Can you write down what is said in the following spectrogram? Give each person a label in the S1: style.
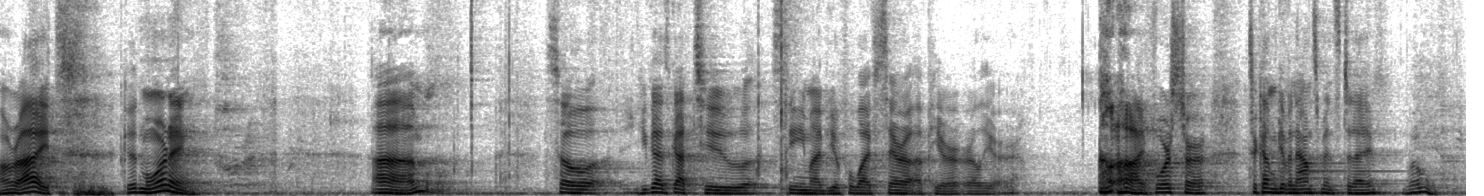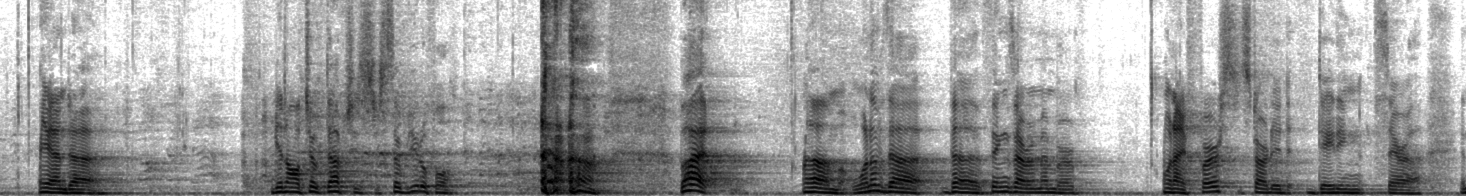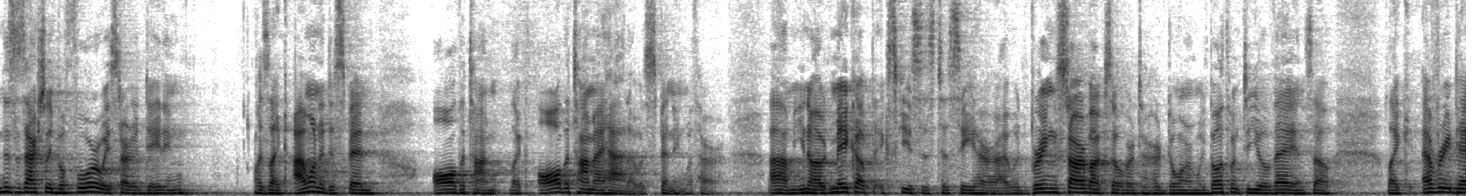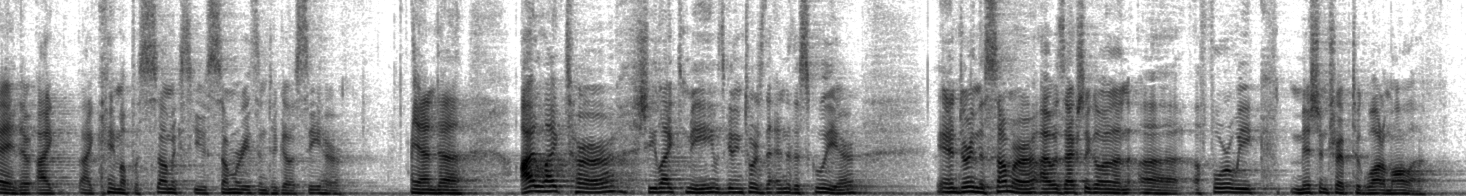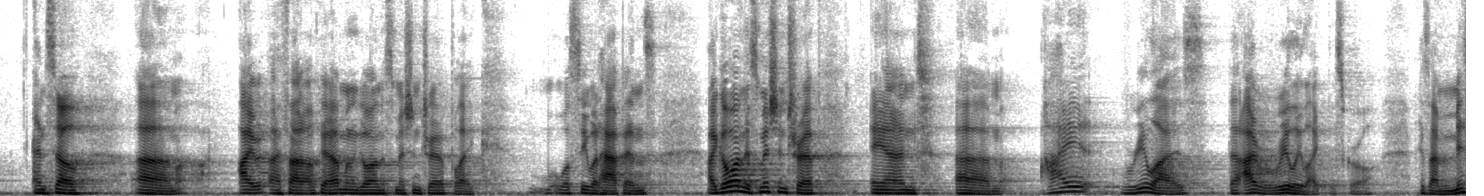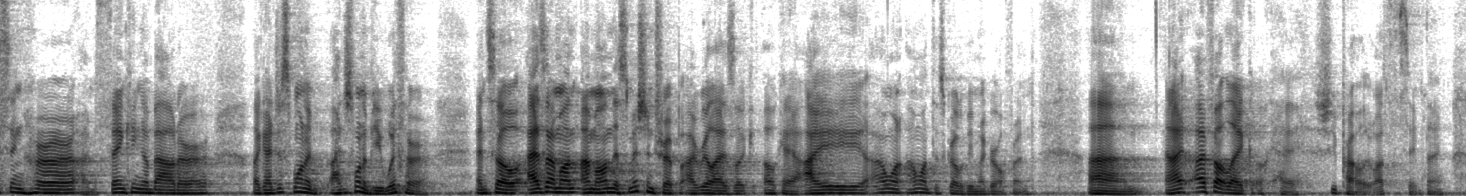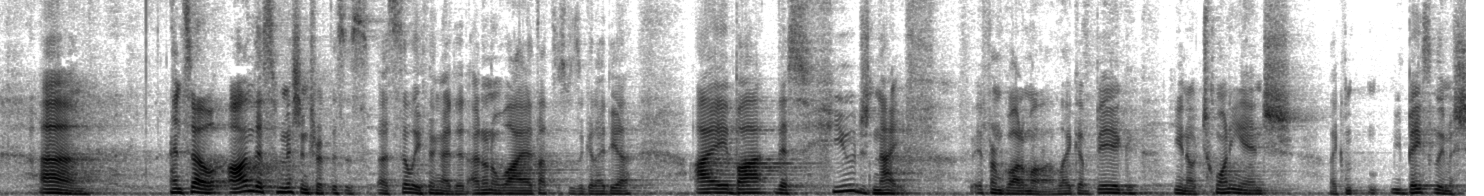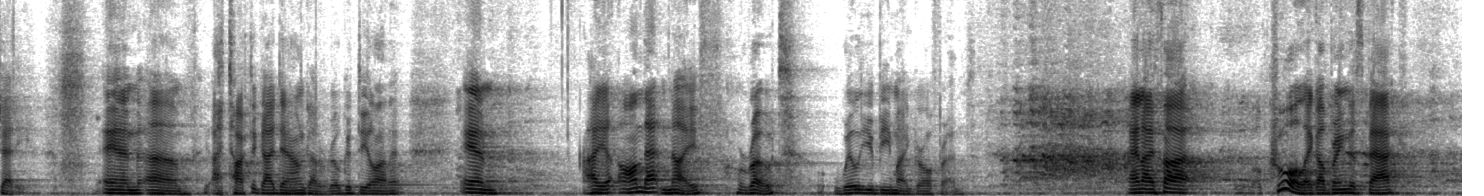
S1: All right. Good morning. Um, so, you guys got to see my beautiful wife Sarah up here earlier. I forced her to come give announcements today. Whoa. And uh, getting all choked up. She's just so beautiful. but um, one of the, the things I remember when I first started dating Sarah, and this is actually before we started dating, was like I wanted to spend all the time, like all the time I had, I was spending with her. Um, you know, I would make up excuses to see her. I would bring Starbucks over to her dorm. We both went to U of A, and so, like every day, there, I, I came up with some excuse, some reason to go see her. And uh, I liked her. She liked me. It was getting towards the end of the school year. And during the summer, I was actually going on a, a four week mission trip to Guatemala. And so um, I, I thought, okay, I'm going to go on this mission trip. Like, we'll see what happens. I go on this mission trip, and um, I realize that I really like this girl because I'm missing her. I'm thinking about her. Like, I just want to, I just want to be with her. And so as I'm on, I'm on this mission trip, I realize, like, okay, I, I, want, I want this girl to be my girlfriend. Um, and I, I felt like, okay, she probably wants the same thing. Um, and so on this mission trip, this is a silly thing I did. I don't know why I thought this was a good idea. I bought this huge knife from Guatemala, like a big, you know, 20 inch, like basically machete. And um, I talked a guy down, got a real good deal on it. And I, on that knife, wrote, Will you be my girlfriend? and I thought, well, cool, like I'll bring this back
